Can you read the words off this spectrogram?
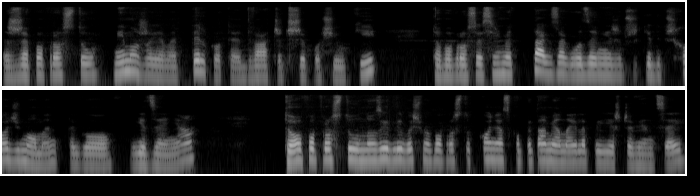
że po prostu, mimo że jemy tylko te dwa czy trzy posiłki, to po prostu jesteśmy tak zagłodzeni, że kiedy przychodzi moment tego jedzenia, to po prostu no, zjedlibyśmy po prostu konia z kopytami, a najlepiej jeszcze więcej,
